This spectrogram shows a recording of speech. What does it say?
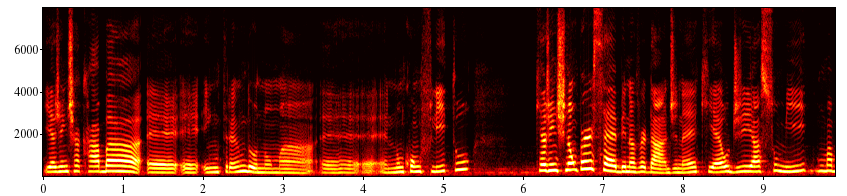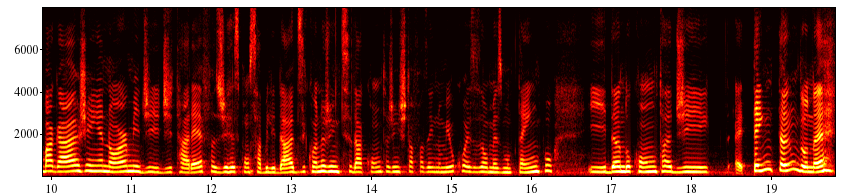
e a gente acaba é, é, entrando numa, é, é, num conflito que a gente não percebe, na verdade, né? Que é o de assumir uma bagagem enorme de, de tarefas, de responsabilidades, e quando a gente se dá conta, a gente está fazendo mil coisas ao mesmo tempo e dando conta de. É, tentando, né?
